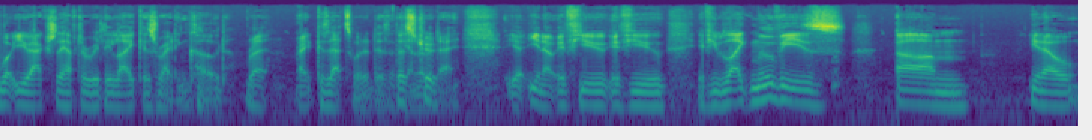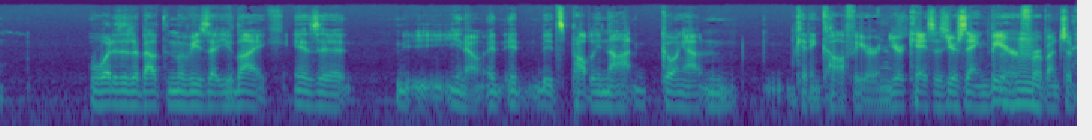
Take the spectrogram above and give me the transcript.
what you actually have to really like is writing code. Right. Right, because that's what it is at That's the end of the day. You, you know, if you if you if you like movies, um, you know, what is it about the movies that you like? Is it you know, it, it it's probably not going out and getting coffee, or in your case, as you're saying, beer Mm-hmm. for a bunch of,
